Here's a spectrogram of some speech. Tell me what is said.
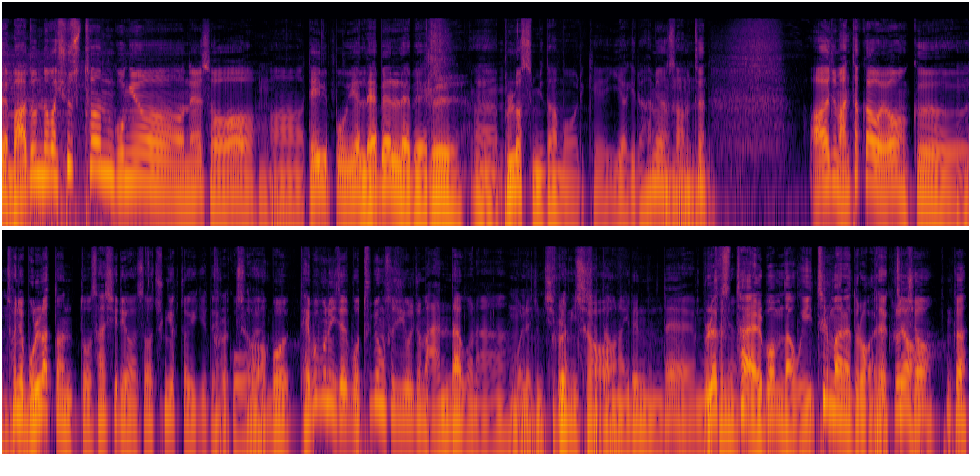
네, 마돈나가 휴스턴 공연에서 음. 어, 데이빗 보위의 Rebel Rebel을 어, 음. 불렀습니다. 뭐 이렇게 이야기를 하면서 음. 아무튼 아 좀 안타까워요. 그 음. 전혀 몰랐던 또 사실이어서 충격적이기도 했고 그렇죠. 뭐 대부분은 이제 뭐 투병 소식을 좀 안다거나 음, 원래 좀 지병이 그렇죠. 있었다거나 이랬는데 뭐 Blackstar 앨범 나오고 이틀 만에 전혀- 돌아가셨죠. 네 그렇죠. 그러니까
